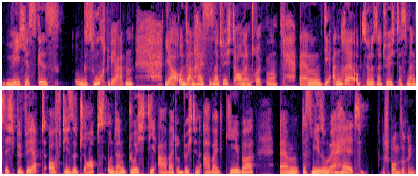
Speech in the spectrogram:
welche Skills gesucht werden. Ja, und dann heißt es natürlich Daumen drücken. Ähm, die andere Option ist natürlich, dass man sich bewirbt auf diese Jobs und dann durch die Arbeit und durch den Arbeitgeber ähm, das Visum erhält. Sponsoring.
